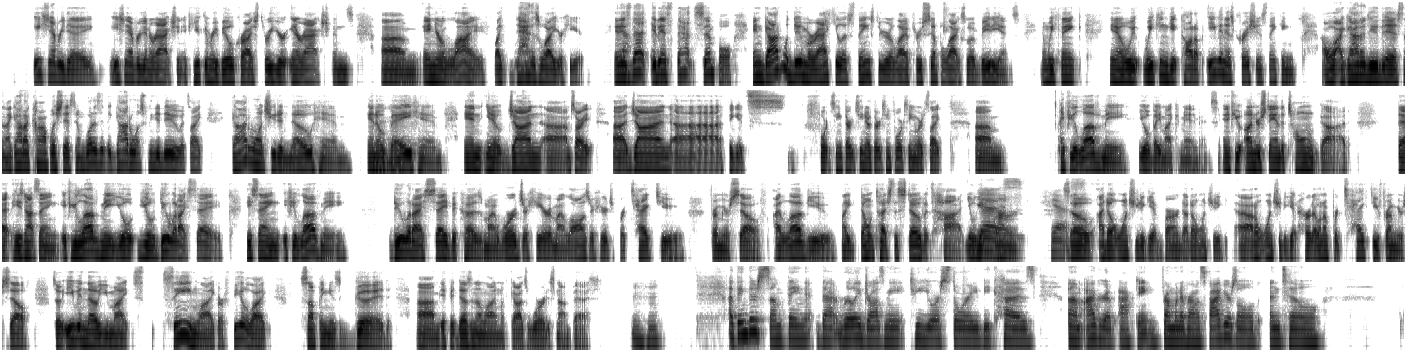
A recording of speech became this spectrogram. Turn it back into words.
each and every day, each and every interaction, if you can reveal Christ through your interactions um, in your life, like that is why you're here. And it's that it is that simple. And God will do miraculous things through your life through simple acts of obedience. And we think, you know, we, we can get caught up even as Christians thinking, oh, I got to do this and I got to accomplish this. And what is it that God wants me to do? It's like God wants you to know him and Mhm. obey him. And, you know, John, uh, I'm sorry, uh, John, uh, I think it's 14, 13 or 13, 14, where it's like, um, if you love me, you obey my commandments. And if you understand the tone of God, that he's not saying, if you love me, you'll you'll do what I say. He's saying, if you love me, do what I say because my words are here and my laws are here to protect you from yourself. I love you. Like, don't touch the stove, it's hot. You'll get Yes. burned. Yes. So I don't want you to get burned. I don't want you to. uh, I don't want you to get hurt. I want to protect you from yourself. So even though you might seem like or feel like something is good, um, if it doesn't align with God's word, it's not best. hmm I think there's something that really draws me to your story because um, I grew up acting from whenever I was five years old until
